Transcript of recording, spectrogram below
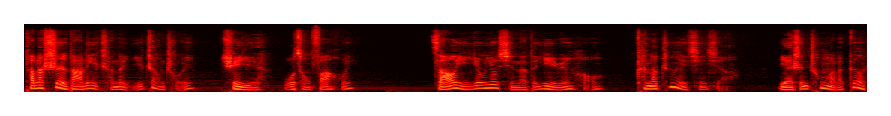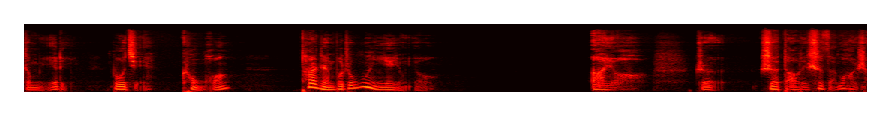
他那势大力沉的一丈锤却也无从发挥。早已悠悠醒来的叶云豪看到这一情形，眼神充满了各种迷离、不解、恐慌。他忍不住问叶永游：“哎呦，这这到底是怎么回事？”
